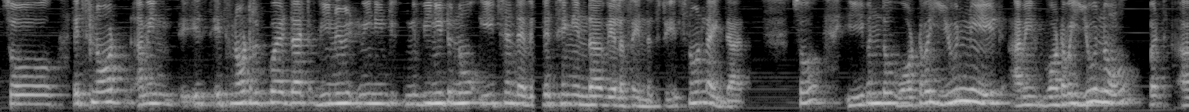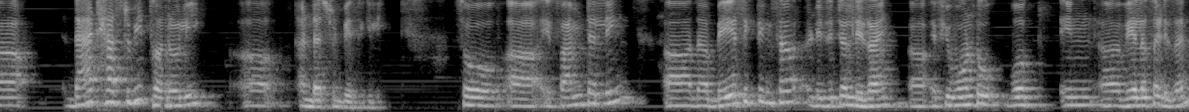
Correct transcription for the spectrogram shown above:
So it's not i mean it, it's not required that we need we need we need to know each and everything in the vlsi industry. It's not like that. So even though whatever you need i mean whatever you know but uh, that has to be thoroughly uh, understood basically. So uh, if i'm telling uh, the basic things are digital design uh, if you want to work in uh, vlsi design.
